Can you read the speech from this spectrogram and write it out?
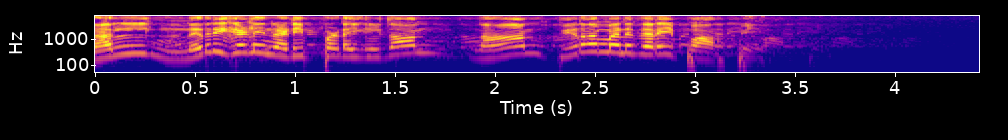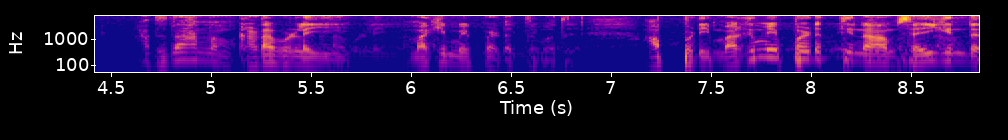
நல் நெறிகளின் அடிப்படையில் தான் நான் பிற மனிதரை பார்ப்பேன். அதுதான் நம் கடவுளை மகிமைப்படுத்துவது. அப்படி மகிமைப்படுத்தி நாம் செய்கின்ற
